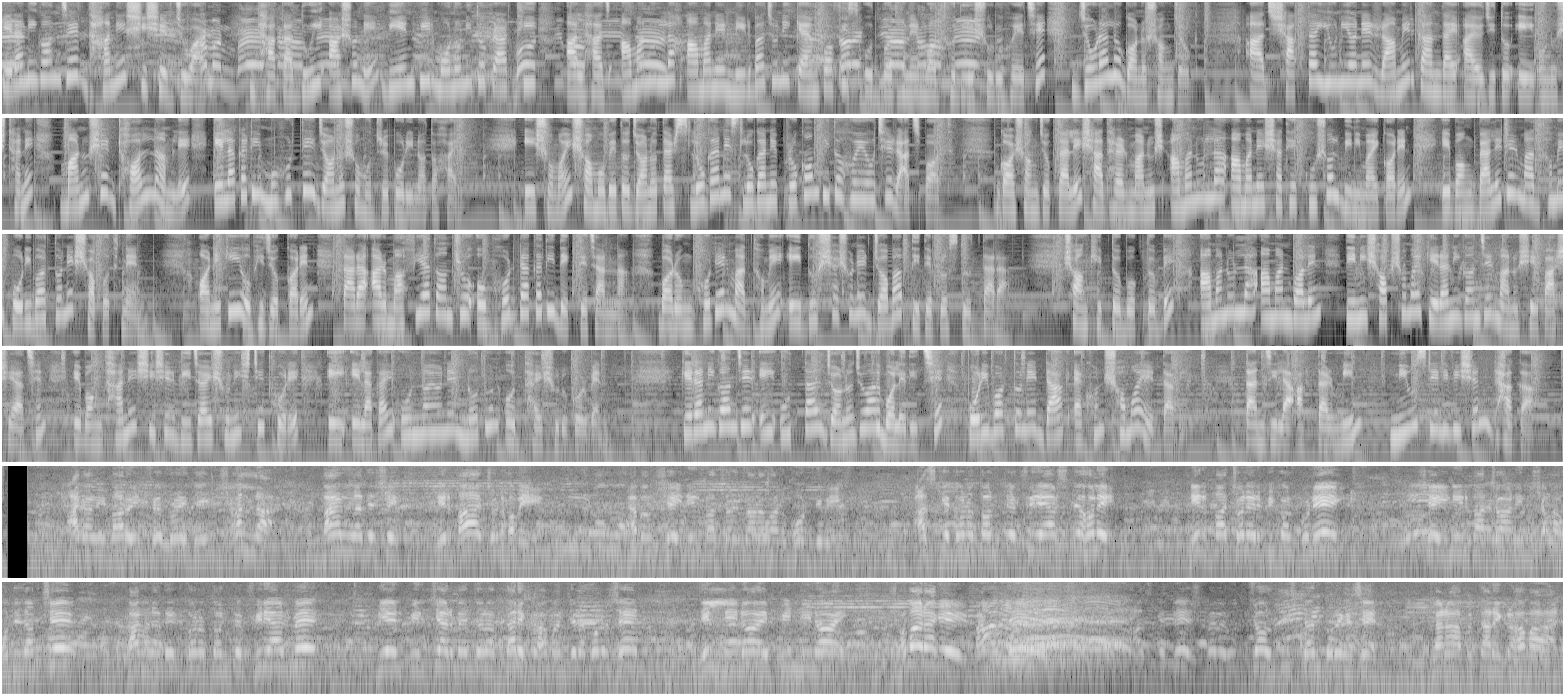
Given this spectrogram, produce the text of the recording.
কেরানীগঞ্জের ধানের শীষের জোয়ার। ঢাকা দুই আসনে বিএনপির মনোনীত প্রার্থী আলহাজ আমানুল্লাহ আমানের নির্বাচনী ক্যাম্প অফিস উদ্বোধনের মধ্য দিয়ে শুরু হয়েছে জোরালো গণসংযোগ। আজ সাক্তা ইউনিয়নের রামের কান্দায় আয়োজিত এই অনুষ্ঠানে মানুষের ঢল নামলে এলাকাটি মুহূর্তেই জনসমুদ্রে পরিণত হয়। এ সময় সমবেত জনতার স্লোগানে স্লোগানে প্রকম্পিত হয়ে ওঠে রাজপথ। গড়সংযোগকালে সাধারণ মানুষ আমানুল্লাহ আমানের সাথে কুশল বিনিময় করেন এবং ব্যালেটের মাধ্যমে পরিবর্তনের শপথ নেন। অনেকেই অভিযোগ করেন, তারা আর মাফিয়াতন্ত্র ও ভোট ডাকাতি দেখতে চান না, বরং ভোটের মাধ্যমে এই দুঃশাসনের জবাব দিতে প্রস্তুত তারা। সংক্ষিপ্ত বক্তব্যে, আমানুল্লাহ আমান বলেন, তিনি সবসময় কেরানীগঞ্জের মানুষের পাশে আছেন এবং ধানের শীষের বিজয় সুনিশ্চিত করে এই এলাকায় উন্নয়নের নতুন অধ্যায় শুরু করবেন। কেরানীগঞ্জের এই উত্তাল জনজোয়ার বলে দিচ্ছে, পরিবর্তনের ডাক এখন সময়ের দাবি। Tanzila Akter Mim, news television, Dhaka. আগামী বারোই ফেব্রুয়ারিতে ইনশাল্লাহ বাংলাদেশে নির্বাচন হবে এবং সেই নির্বাচনে জনগণ ভোট দেবে। আজকে গণতন্ত্রে ফিরে আসতে হলে নির্বাচনের বিকল্প নেই। সেই নির্বাচন ইনশাল্লাহ হতে যাচ্ছে। বাংলাদেশ গণতন্ত্রে ফিরে আসবে। বিএনপির চেয়ারম্যান জনাব তারেক রহমান যেটা বলেছেন, দিল্লি নয়, পিন্ডি নয়, সবার আগে বাংলাদেশ। আজকে দেশপ্রেমের উজ্জ্বল দৃষ্টান্ত রেখেছেন জনাব তারেক রহমান।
